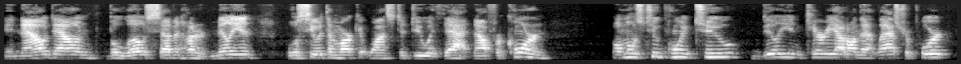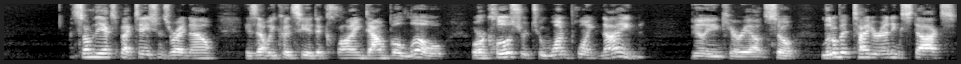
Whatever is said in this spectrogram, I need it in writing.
and now down below 700 million. We'll see what the market wants to do with that. Now for corn, almost 2.2 billion carryout on that last report. Some of the expectations right now is that we could see a decline down below or closer to 1.9 billion carryout. So a little bit tighter ending stocks,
